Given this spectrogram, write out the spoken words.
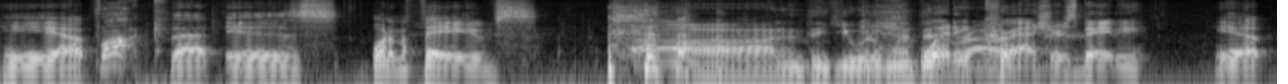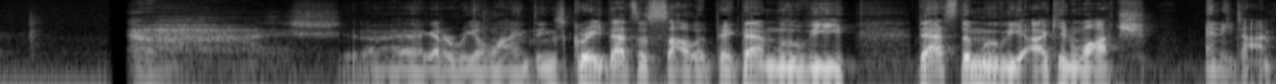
Yep. Fuck. That is one of my faves. oh, I didn't think you would have went that Wedding route. Crashers, baby. Yep. Shit, right, I gotta realign things. Great, that's a solid pick. That movie, that's the movie I can watch anytime.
